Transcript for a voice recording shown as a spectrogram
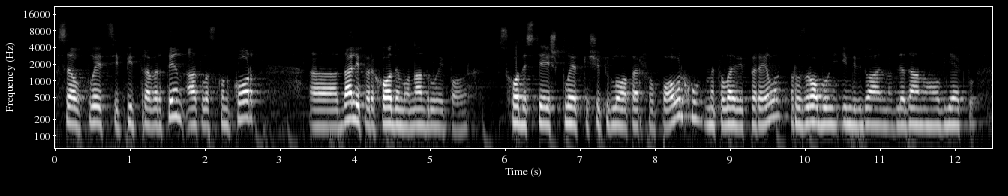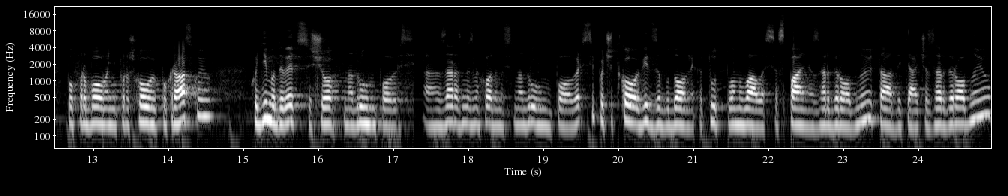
все в плитці під травертин, Atlas Concord. Е, Далі переходимо на другий поверх. Сходи з тієї ж плитки, що підлога першого поверху, металеві перила, розроблені індивідуально для даного об'єкту, пофарбовані порошковою покраскою. Ходімо дивитися, що на другому поверсі. Е, Зараз ми знаходимося на другому поверсі. Початково від забудовника тут планувалася спальня з гардеробною та дитяча з гардеробною.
